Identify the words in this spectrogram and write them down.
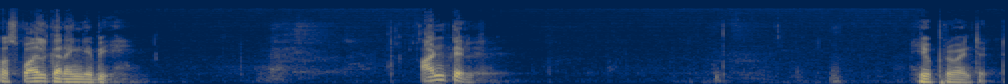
वो स्पॉइल करेंगे भी। अनटिल you prevent it.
